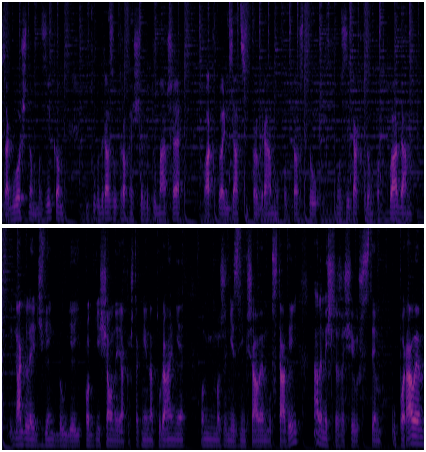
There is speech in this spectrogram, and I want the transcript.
za głośną muzyką i tu od razu trochę się wytłumaczę. Po aktualizacji programu po prostu muzyka, którą podkładam, nagle dźwięk był jej podniesiony jakoś tak nienaturalnie, pomimo, że nie zwiększałem ustawień, ale myślę, że się już z tym uporałem.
